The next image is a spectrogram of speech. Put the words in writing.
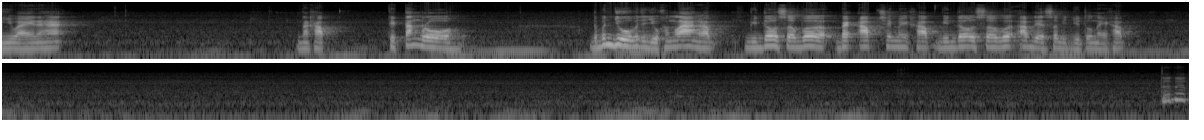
นี้ไว้นะฮะ นะครับ ติดตั้งโร W มันจะอยู่ข้างล่างครับ Windows Server Backup ใช่ไหมครับ Windows Server Update Service อยู่ตรงไหนครับ ตึ๊ดตึ๊ด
